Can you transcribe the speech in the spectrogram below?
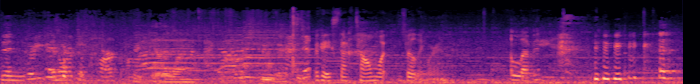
then in order to park on. Okay, Steph, tell them what building we're in. 11.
